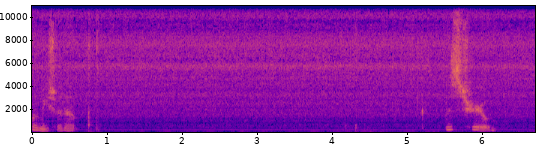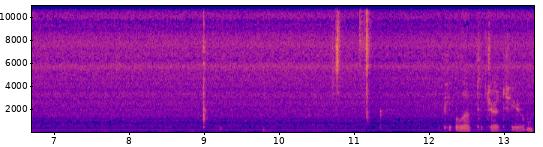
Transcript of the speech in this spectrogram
let me shut up. It's true. people love to judge you.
